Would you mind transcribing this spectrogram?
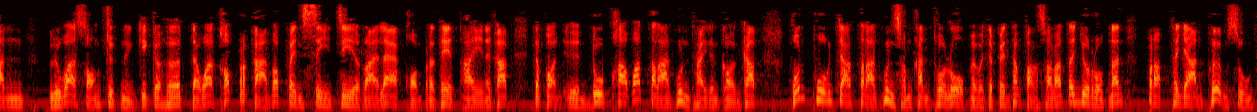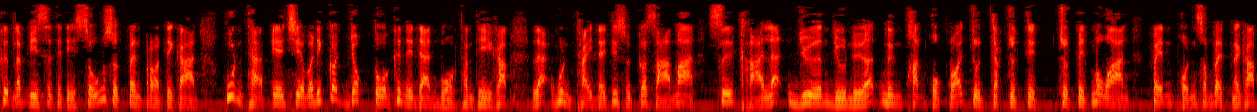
2,000 หรือว่า 2.1 กิกะเฮิรตซ์แต่ว่าเขาประกาศว่าเป็น 4G รายแรกของประเทศไทยนะครับ แต่ก่อนอื่นดูภาวะตลาดหุ้นไทยกันก่อนครับ ผลพวงจากตลาดหุ้นสำคัญทั่วโลกไม่ว่าจะเป็นทั้งฝั่งสหรัฐและยุโรปนั้น ปรับทะยานเพิ่มสูงขึ้นและมีสถิติสูงสุดเป็นประวัติการณ์หุ้นแถบเอเชียวันนี้ก็ยกตัวขึ้นในแดนบวกทันทีครับและหุ้นไทยในที่สุดก็สามารถซื้อขายและยืนอยู่เหนือ 1,600 จุดจากจุดติดจุดปิดเมื่อวานเป็นผลสำเร็จนะครับ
